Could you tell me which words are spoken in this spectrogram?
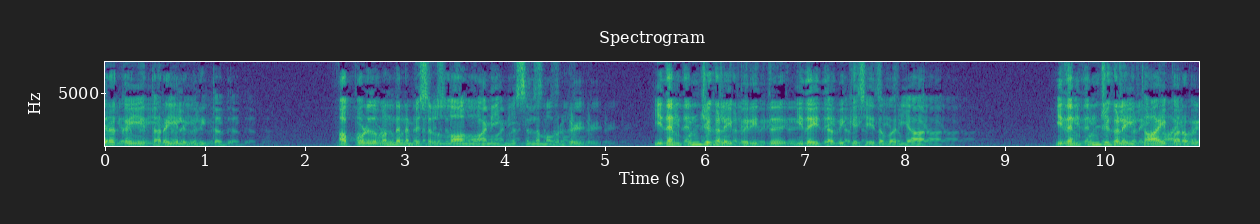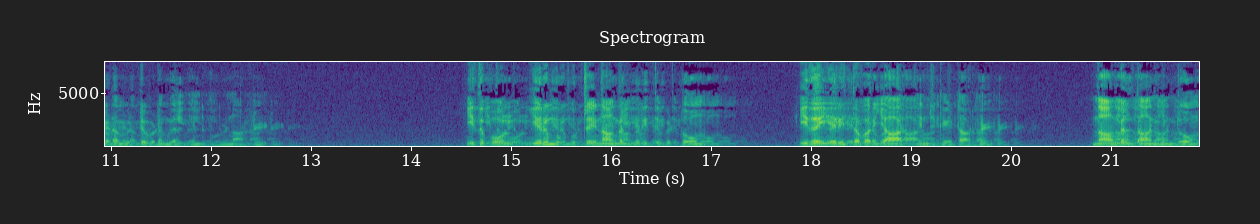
இறக்கையை தரையில் விரித்தது. அப்பொழுது வந்த நபிசல்லாஹு அலிஹி செல்லம் அவர்கள் இதன் குஞ்சுகளை பிரித்து இதை தவிக்க செய்தவர் யார்? இதன் குஞ்சுகளை தாய் பறவையிடம் விட்டு விடுங்கள் என்று கூறினார்கள். இதுபோல் எறும்பு புற்றை நாங்கள் எரித்து விட்டோம். இதை எரித்தவர் யார்? என்று கேட்டார்கள். நாங்கள் தான் என்றோம்.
